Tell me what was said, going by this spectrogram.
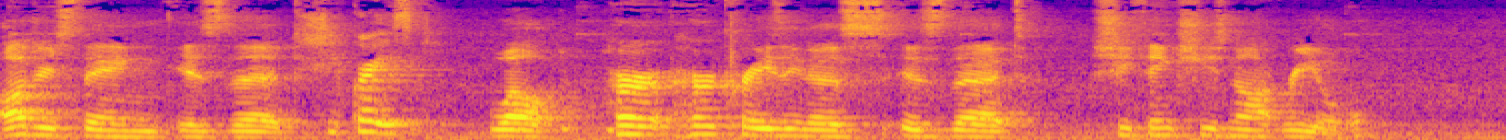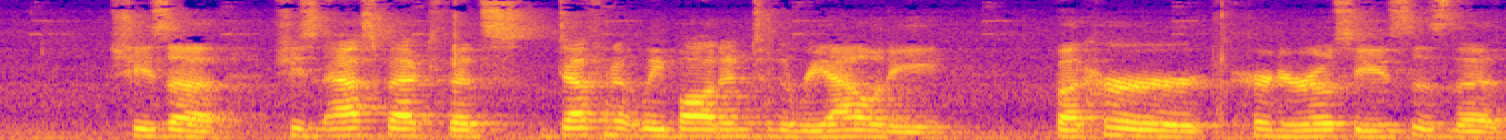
Audrey's thing is that She's crazy. Well, her her craziness is that she thinks she's not real. She's a she's an aspect that's definitely bought into the reality, but her her neuroses is that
